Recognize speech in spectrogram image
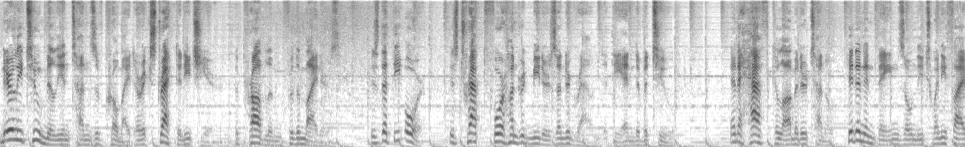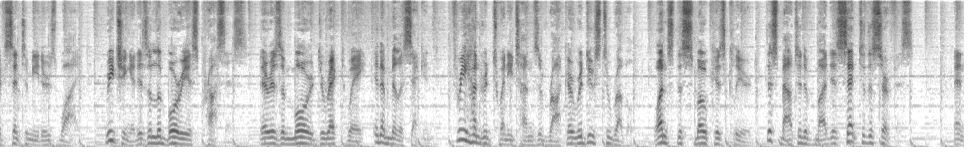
nearly 2 million tons of chromite are extracted each year. The problem for the miners is that the ore is trapped 400 meters underground at the end of a two and a half kilometer tunnel hidden in veins only 25 centimeters wide. Reaching it is a laborious process. There is a more direct way in a millisecond. 320 tons of rock are reduced to rubble. Once the smoke has cleared, this mountain of mud is sent to the surface. And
